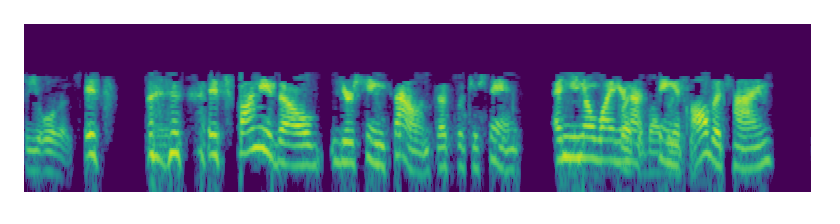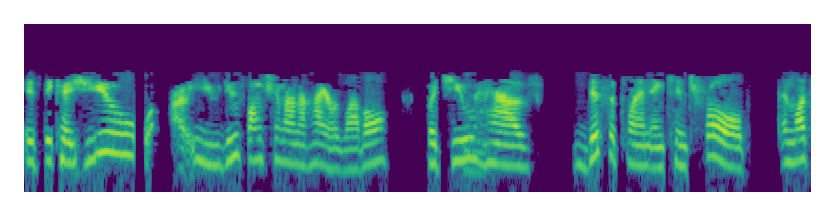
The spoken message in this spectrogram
see auras. It's it's funny though. You're seeing sounds. That's what you're seeing, and you know why you're Right, not seeing it all the time is because you are, you do function on a higher level, but you Mhm. have discipline and control. And let's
